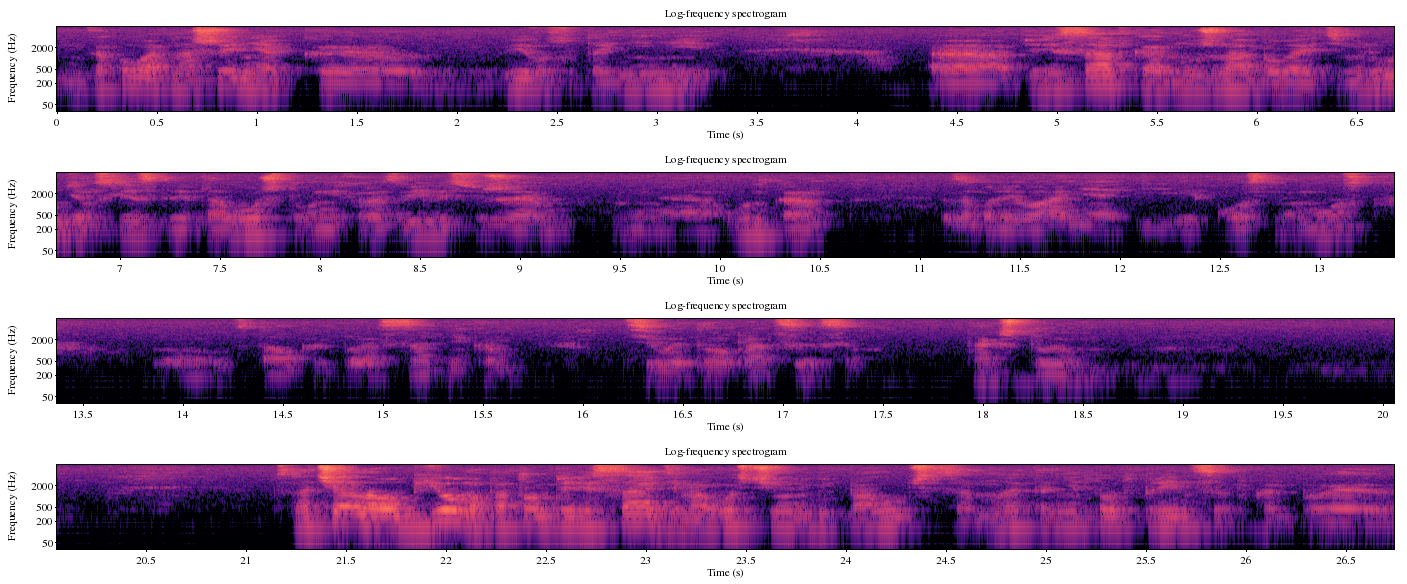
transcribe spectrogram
никакого отношения к вирусу-то и не имеет. А пересадка нужна была этим людям вследствие того, что у них развились уже онкозаболевания и костный мозг э, стал как бы рассадником всего этого процесса. Так что сначала убьем, а потом пересадим, а вот чего-нибудь получится. Но это не тот принцип, как бы,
